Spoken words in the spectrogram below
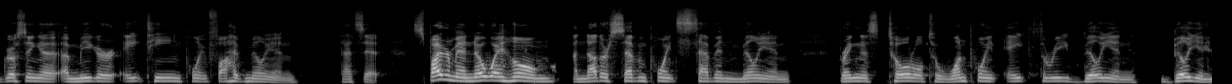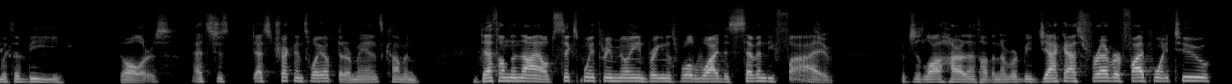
grossing a, a meager eighteen point five million. That's it. Spider Man No Way Home, another seven point seven million, bringing this total to one point eight three billion billion with a B dollars. That's just that's trekking its way up there, man. It's coming. Death on the Nile, six point three million, bringing us worldwide to seventy five, which is a lot higher than I thought the number would be. Jackass Forever, five point two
